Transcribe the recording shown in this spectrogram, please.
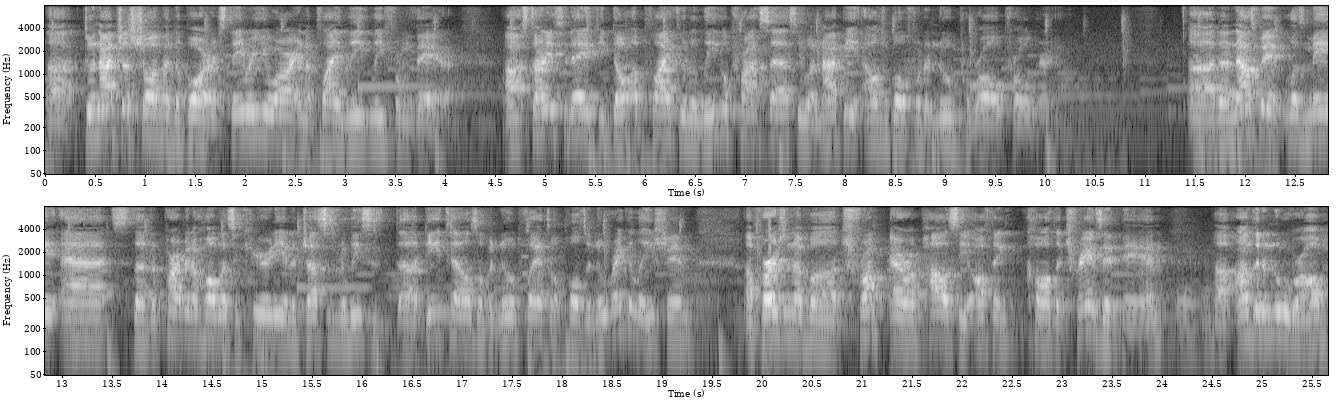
Uh, do not just show up at the border. Stay where you are and apply legally from there. Uh, starting today, if you don't apply through the legal process, you will not be eligible for the new parole program. Uh, the announcement was made as the Department of Homeland Security and the Justice releases uh, details of a new plan to oppose a new regulation, a version of a Trump era policy often called the transit ban. Uh, under the new ru-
